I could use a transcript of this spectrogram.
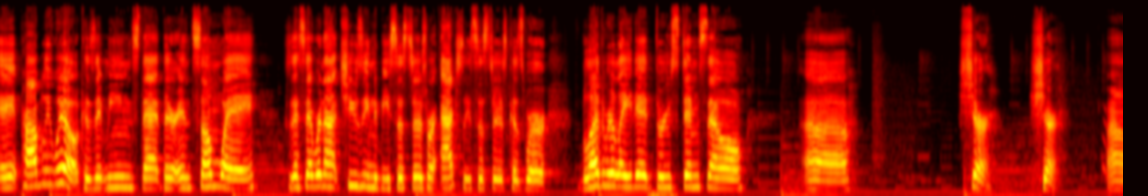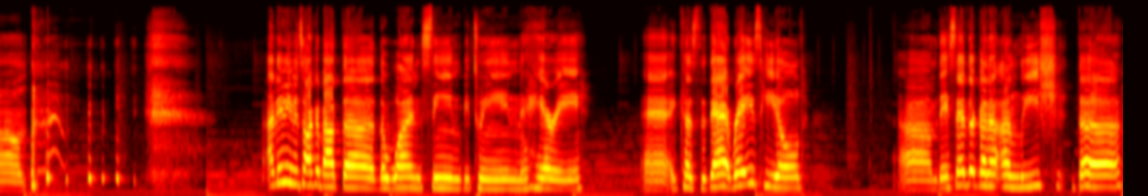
It probably will because it means that they're in some way. Because they said we're not choosing to be sisters, we're actually sisters because we're blood related through stem cell uh, sure, sure. Um, I didn't even talk about the the one scene between Harry and because the dad Ray's healed. Um, they said they're gonna unleash the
